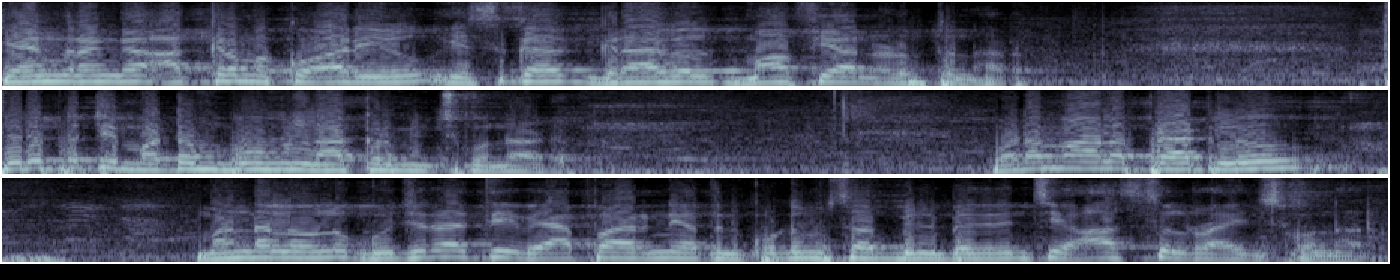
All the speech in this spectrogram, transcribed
కేంద్రంగా అక్రమ క్వారీలు ఇసుక గ్రావెల్ మాఫియా నడుపుతున్నారు. తిరుపతి మఠం భూములను ఆక్రమించుకున్నాడు. వడమాలపేటలో మండలంలో గుజరాతీ వ్యాపారిని అతని కుటుంబ సభ్యులను బెదిరించి ఆస్తులు రాయించుకున్నారు.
